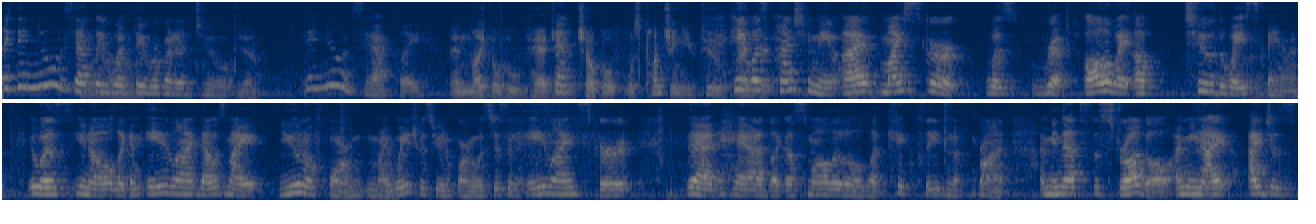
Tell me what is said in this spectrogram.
Like they knew exactly what they were gonna do. Yeah. They knew exactly. And Michael, who had you in And- the chokehold, was punching you too. He right? was punching me. I my skirt was ripped all the way up to the waistband. It was, you know, like an A line. That was my uniform, my mm-hmm. waitress uniform. It was just an A line skirt that had like a small little like kick pleat in the front. I mean, that's the struggle. I mean, I I just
